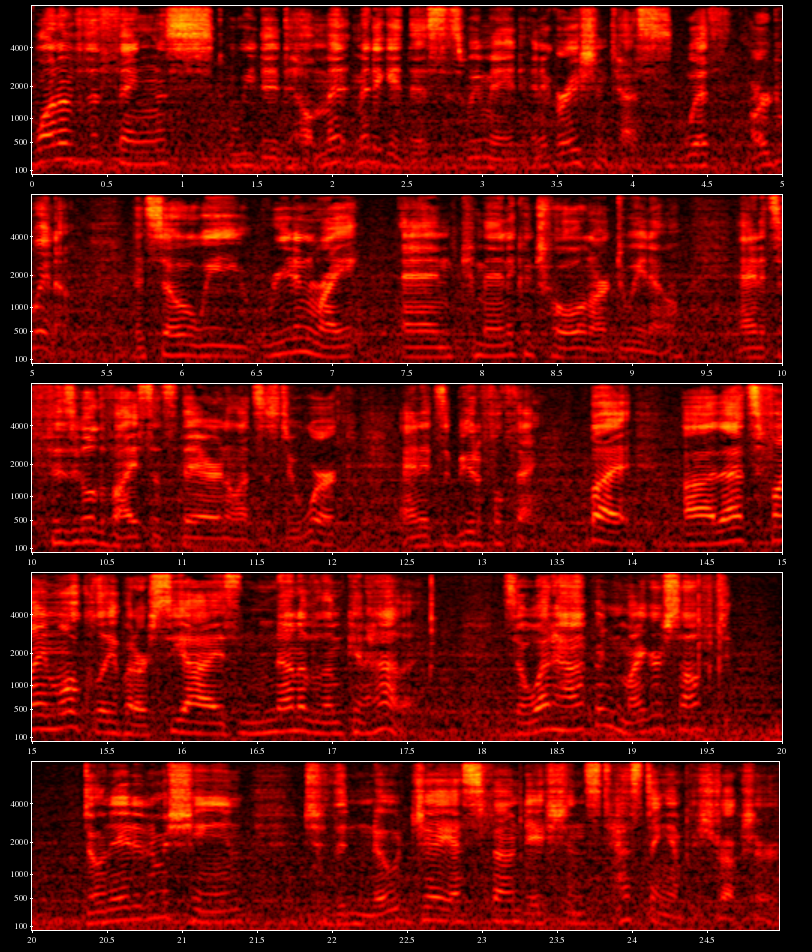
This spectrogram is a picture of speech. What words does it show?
one of the things we did to help mitigate this is we made integration tests with Arduino. And so we read and write and command and control an Arduino, and it's a physical device that's there and it lets us do work, and it's a beautiful thing. But uh, that's fine locally, but our CIs, none of them can have it. So what happened? Microsoft donated a machine to the Node.js Foundation's testing infrastructure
